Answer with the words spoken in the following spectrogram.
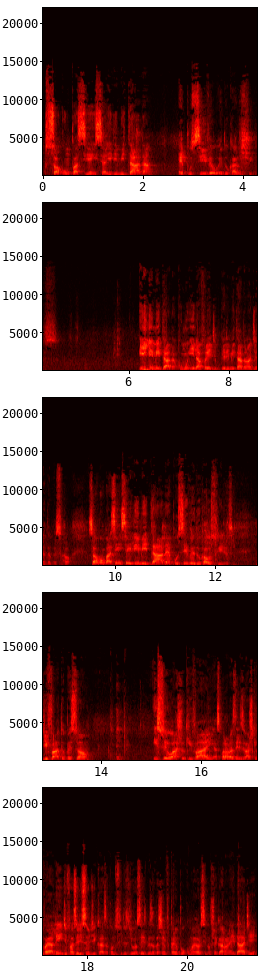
só com paciência ilimitada é possível educar os filhos. Ilimitada, com i na frente, porque ilimitada não adianta, pessoal. Só com paciência ilimitada é possível educar os filhos. De fato, pessoal, isso eu acho que vai, as palavras deles eu acho que vai além de fazer lição de casa. Quando os filhos de vocês, apesar da ficarem um pouco maiores, se não chegaram na idade,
